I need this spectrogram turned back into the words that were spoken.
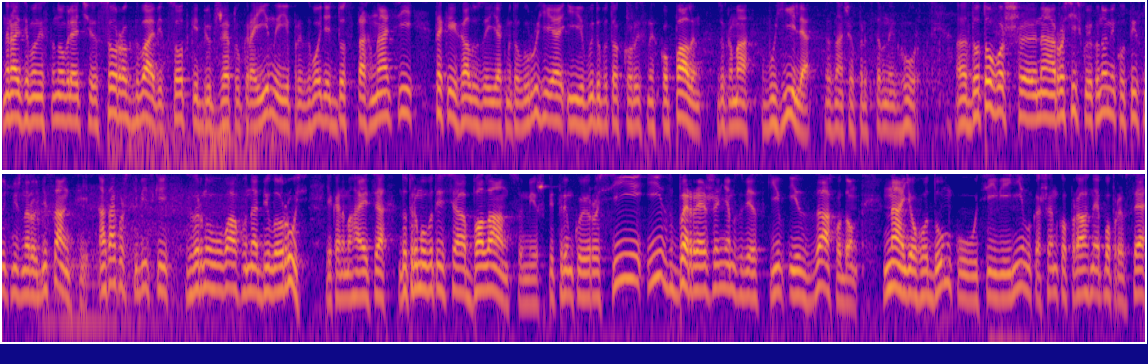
Наразі вони становлять 42% бюджету країни і призводять до стагнації таких галузей, як металургія і видобуток корисних копалин, зокрема вугілля, зазначив представник ГУР. Е, До того ж, е, на російську економіку тиснуть міжнародні санкції. А також Скібіцький звернув увагу на Білорусь, яка намагається дотримуватися балансу між підтримкою Росії і збереженням зв'язків із Заходом. На його думку, у цій війні Лукашенко прагне, попри все,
